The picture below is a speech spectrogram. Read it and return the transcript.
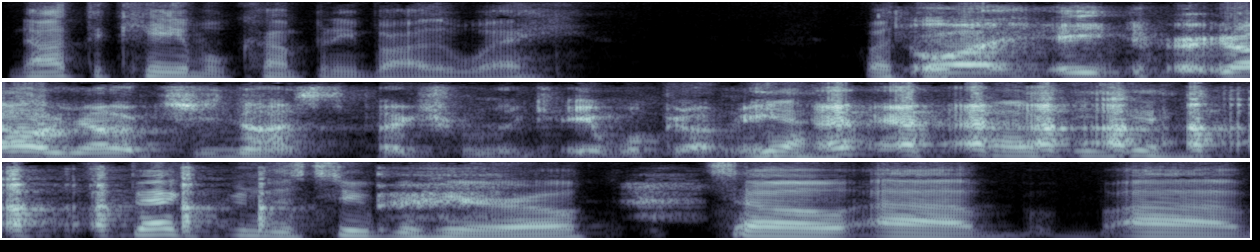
not the cable company, by the way. But oh, I hate her. Oh no, she's not Spectrum, the cable company. Yeah, oh, Spectrum, the superhero. So, uh, uh,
